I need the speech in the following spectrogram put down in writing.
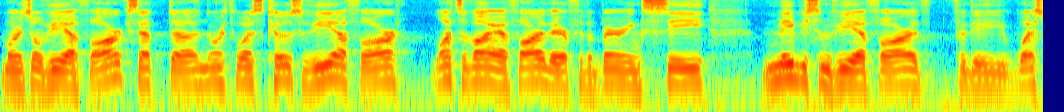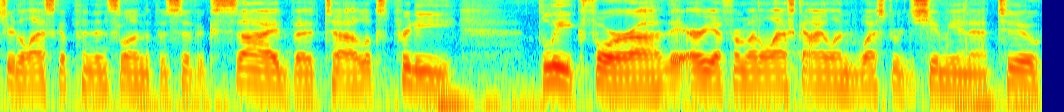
Marginal VFR, except uh, northwest coast VFR. Lots of IFR there for the Bering Sea maybe some VFR for the western Alaska Peninsula on the Pacific side, but uh, looks pretty bleak for uh, the area from Unalaska Island westward to Shiimianatu.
